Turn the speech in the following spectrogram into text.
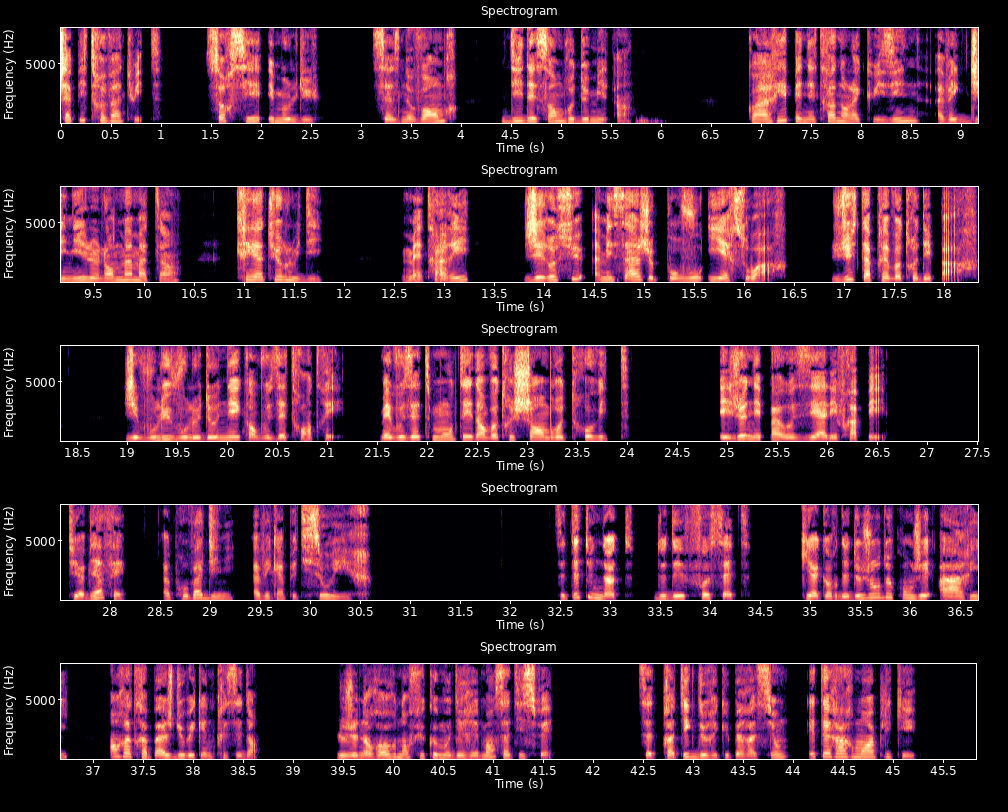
Chapitre 28 Sorcier et Moldu 16 novembre 10 décembre 2001 Quand Harry pénétra dans la cuisine avec Ginny le lendemain matin, Créature lui dit Maître Harry, j'ai reçu un message pour vous hier soir, juste après votre départ. J'ai voulu vous le donner quand vous êtes rentré, mais vous êtes monté dans votre chambre trop vite, et je n'ai pas osé aller frapper. Tu as bien fait, approuva Ginny avec un petit sourire. C'était une note de des Fawcett qui accordait deux jours de congé à Harry en rattrapage du week-end précédent. Le jeune Aurore n'en fut que modérément satisfait. Cette pratique de récupération était rarement appliquée,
